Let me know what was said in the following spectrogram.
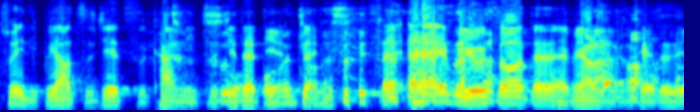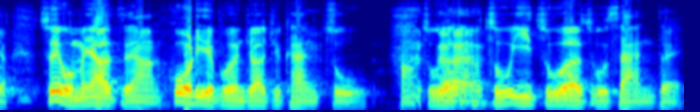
所以你不要直接只看你直接的点，对，哎，比如说，对对，没有啦，OK，这样。所以我们要怎样获利的部分就要去看猪，好，猪有猪一、猪二、猪三，对。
